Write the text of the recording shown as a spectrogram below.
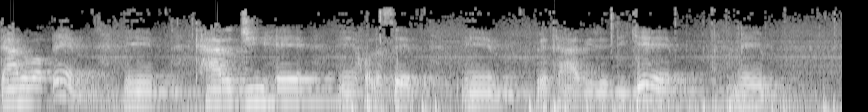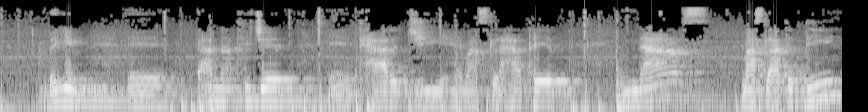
در واقع ترجیح خلاصه به تعبیر دیگه بگیم در نتیجه ترجیح مسلحت نفس مسلحت دین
